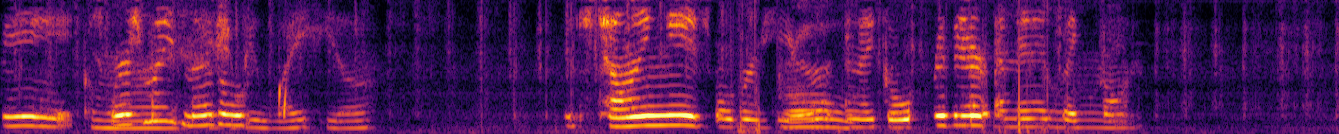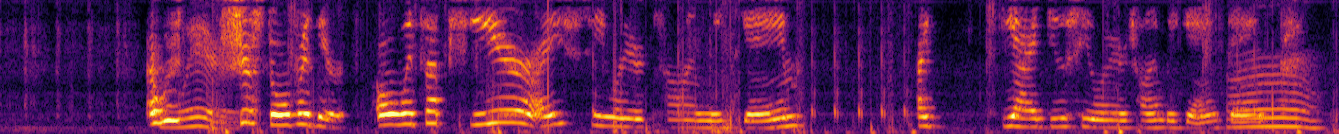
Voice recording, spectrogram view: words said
base? Come Where's on, my it should be right here. It's telling me it's over here, Bro. and I go over there, and then it's like gone. I was Where? just over there. Oh, it's up here. I see what you're telling me, game. I, yeah, I do see what you're telling me, game. Thanks. Oh,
